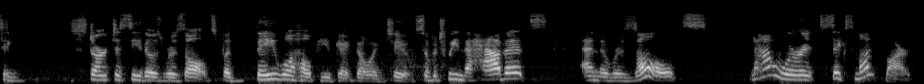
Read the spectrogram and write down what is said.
to start to see those results, but they will help you get going too. So between the habits and the results, now we're at 6 month mark.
